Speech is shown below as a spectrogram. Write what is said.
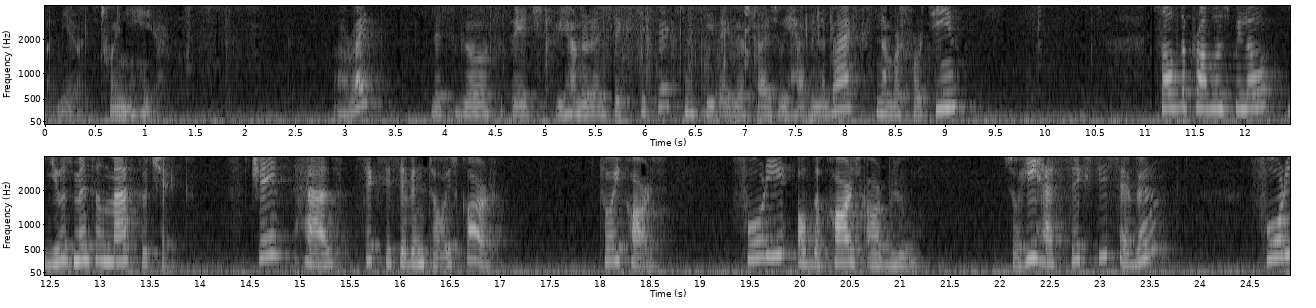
Let me write 20 here. All right. Let's go to page 366 and see the exercise we have in the back. Number 14. Solve the problems below. Use mental math to check. Chase has 67 toys car, toy cars. 40 of the cars are blue. So he has 67. 40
